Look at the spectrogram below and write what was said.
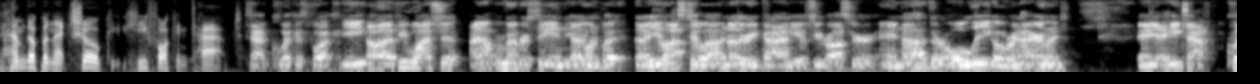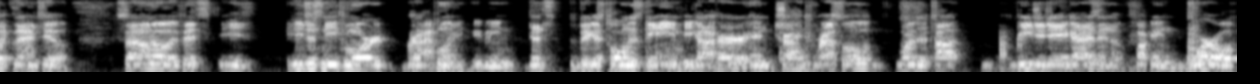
hemmed up in that choke, he fucking tapped. Tapped quick as fuck. He, uh, if you watch it, I don't remember seeing the other one, but uh, he lost to uh, another guy on the UFC roster in uh, their old league over in Ireland, and yeah, he tapped quick then too. So I don't know if it's he. He just needs more grappling. I mean, that's the biggest hole in his game. He got hurt and tried to wrestle one of the top BJJ guys in the fucking world,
